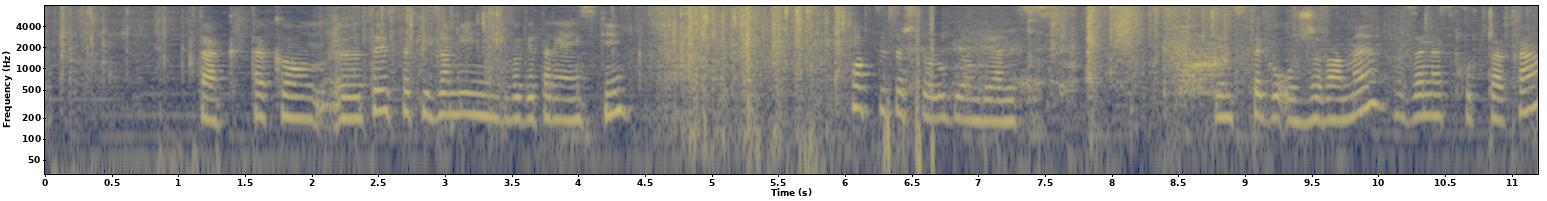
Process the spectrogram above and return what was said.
tak, taką, y, to jest taki zamiennik wegetariański. Chłopcy też to lubią, więc, więc tego używamy zamiast kurczaka.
